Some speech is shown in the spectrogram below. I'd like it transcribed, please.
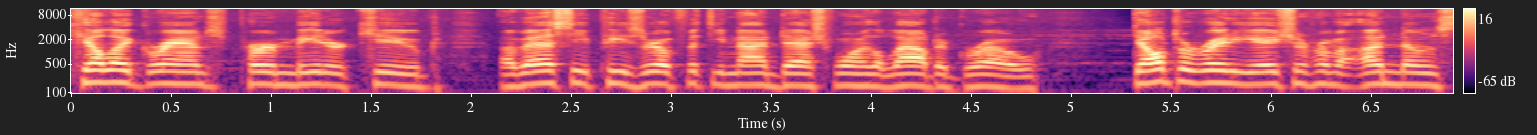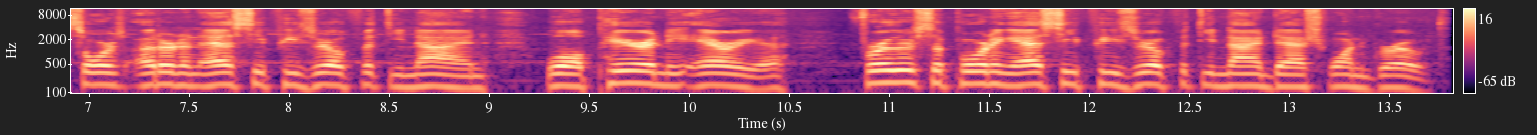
kilograms per meter cubed, of SCP-059-1 is allowed to grow, delta radiation from an unknown source other than SCP-059 will appear in the area, further supporting SCP-059-1 growth.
